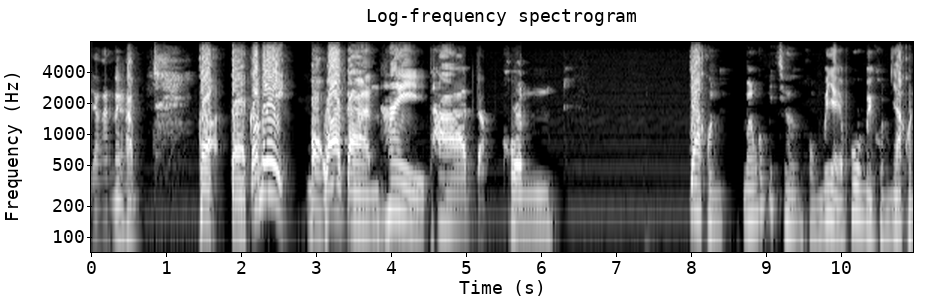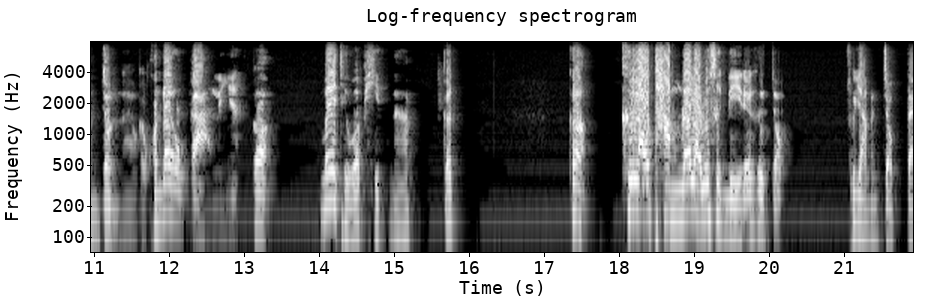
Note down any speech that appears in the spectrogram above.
อย่างนั้นนะครับ ก็แต่ก็ไม่ได้บอกว่าการให้ทานกับคนยากคนมันก็ไม่เชิงผมไม่อยากจะพูดเป็นคนยากคนจนนะกับคนได้โอกาสอะไรเงี้ย ก็ไม่ได้ถือว่าผิดนะครับ ก็ก็ คือเราทำแล้วเรารู้สึกดีก็คือจบ ทุกอย่างมันจบ แต่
